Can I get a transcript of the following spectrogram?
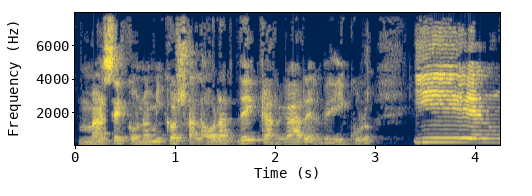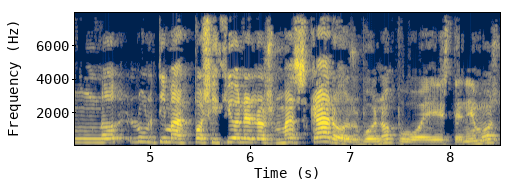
más económicos a la hora de cargar el vehículo. Y en últimas posiciones los más caros, bueno, pues tenemos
